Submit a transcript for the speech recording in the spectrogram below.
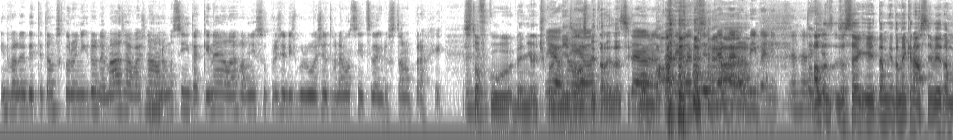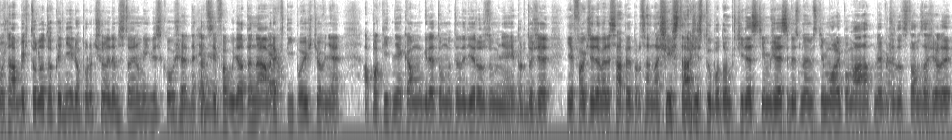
Invalidity tam skoro nikdo nemá, závažná hmm. onemocnění taky ne, ale hlavně super, že když budu ležet v nemocnici, tak dostanu prachy. Stovku denní očkodný za hospitalizaci. To Bomba. To je oblíbený. Ale zase je, tam, je, tam je krásně věc a možná bych tohle klidně i doporučil lidem to jenom jít vyzkoušet, nechat si fakt udělat ten návrh v té pojišťovně a pak jít někam, kde tomu ty lidi rozumějí, protože je fakt, že 95% našich stážistů potom přijde s tím, že jestli bychom jim s tím mohli pomáhat my, protože to, co tam zažili,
